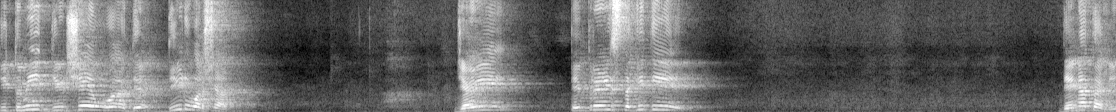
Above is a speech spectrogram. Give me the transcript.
की तुम्ही दीडशे व दीड वर्षात ज्यावेळी टेंपररी स्थगिती देण्यात आली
